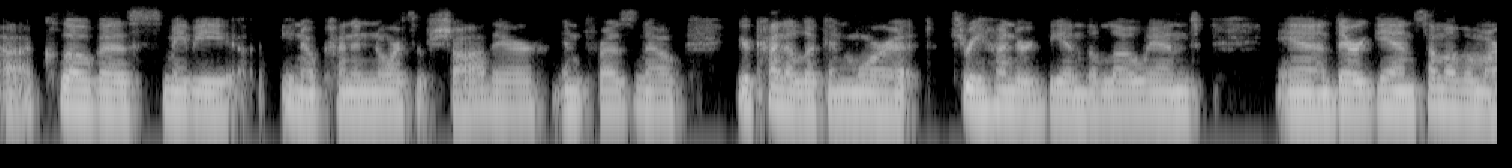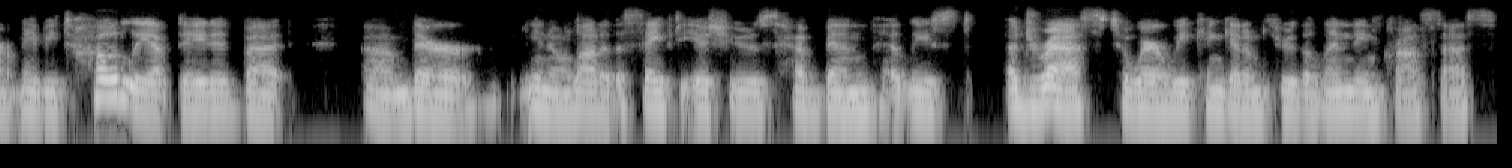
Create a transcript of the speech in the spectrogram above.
uh, Clovis, maybe, you know, kind of north of Shaw there in Fresno, you're kind of looking more at 300 being the low end. And there again, some of them aren't maybe totally updated, but um, they're, you know, a lot of the safety issues have been at least addressed to where we can get them through the lending process.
